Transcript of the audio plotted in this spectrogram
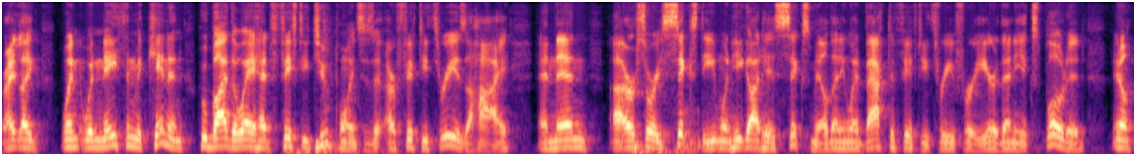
right? Like when when Nathan MacKinnon, who by the way had 52 points is or 53 is a high, and then uh, or sorry 60 when he got his six mil, then he went back to 53 for a year, then he exploded. You know,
